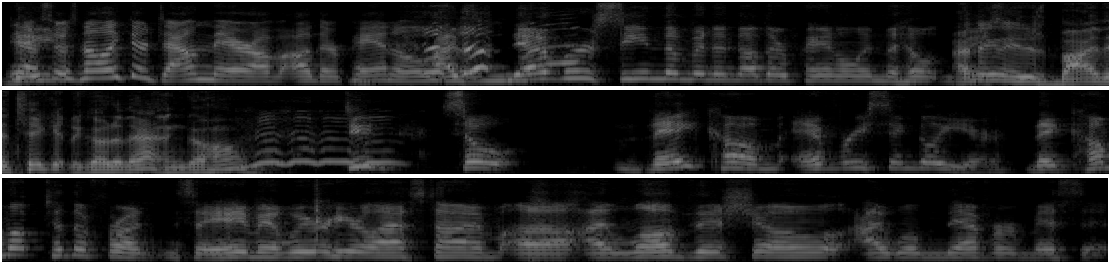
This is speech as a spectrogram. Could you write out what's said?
Yeah, They- so it's not like they're down there of other panels. I've never seen them in another panel in the Hilton. I think they just buy the ticket to go to that and go home. dude so they come every single year they come up to the front and say hey man we were here last time uh, i love this show i will never miss it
